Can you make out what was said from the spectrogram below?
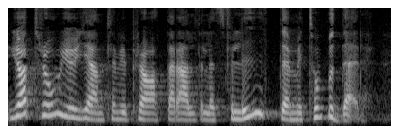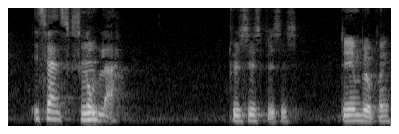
jag tror ju egentligen vi pratar alldeles för lite metoder i svensk skola. Precis, precis. Det är en bra poäng.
